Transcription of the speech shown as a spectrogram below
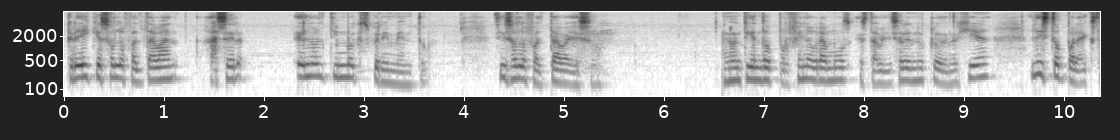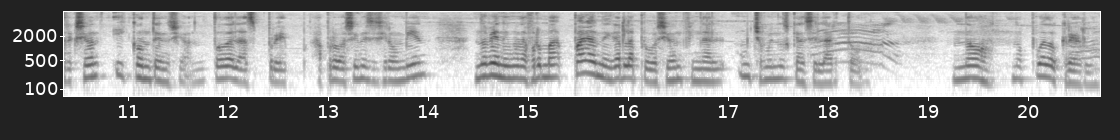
Creí que solo faltaban hacer el último experimento. Sí, solo faltaba eso. No entiendo, por fin logramos estabilizar el núcleo de energía, listo para extracción y contención. Todas las aprobaciones se hicieron bien. No había ninguna forma para negar la aprobación final, mucho menos cancelar todo. No, no puedo creerlo.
